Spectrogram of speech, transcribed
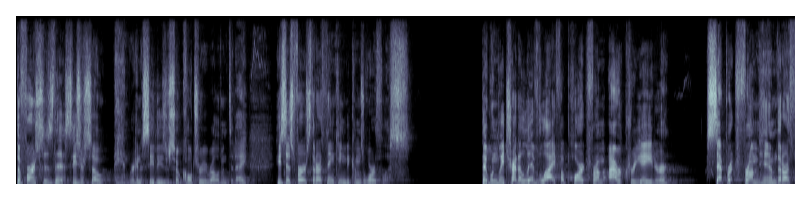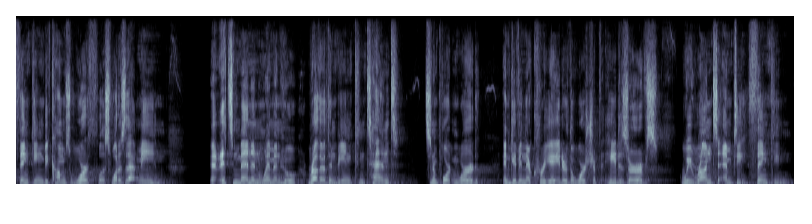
The first is this. These are so, man, we're going to see these are so culturally relevant today. He says first that our thinking becomes worthless. That when we try to live life apart from our Creator, separate from Him, that our thinking becomes worthless. What does that mean? It's men and women who, rather than being content, it's an important word, and giving their Creator the worship that He deserves, we run to empty thinking.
